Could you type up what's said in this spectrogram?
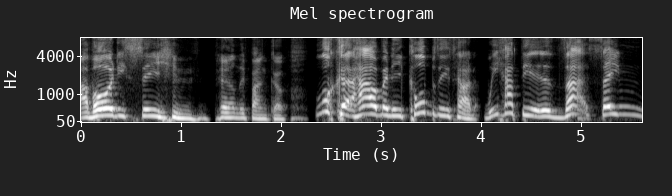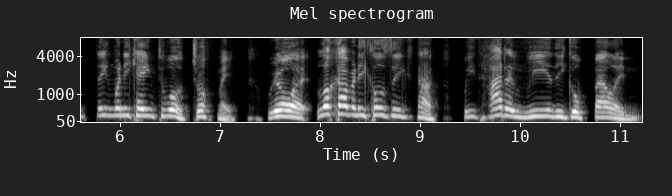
I've already seen Burnley fan go, look at how many clubs he's had. We had the exact same thing when he came to us, trust me. We all like, look how many clubs he's had. We've had a really good spelling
